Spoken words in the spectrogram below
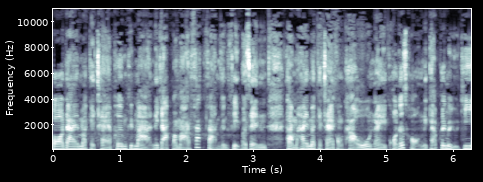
ก็ได้ market share เพิ่มขึ้นมานะครับประมาณสัก 3-4%ทำให้ market share ของเขาใน quarter สองนะครับขึ้นมาอยู่ที่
